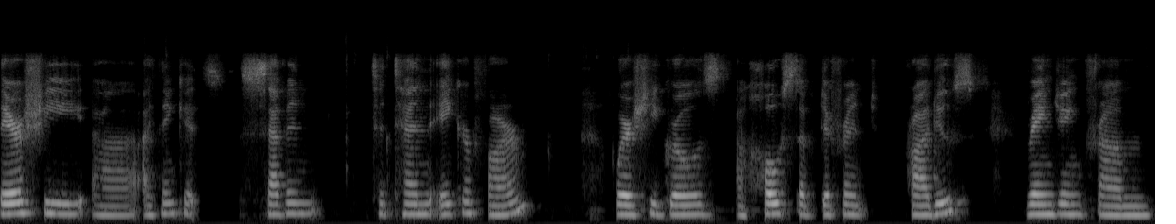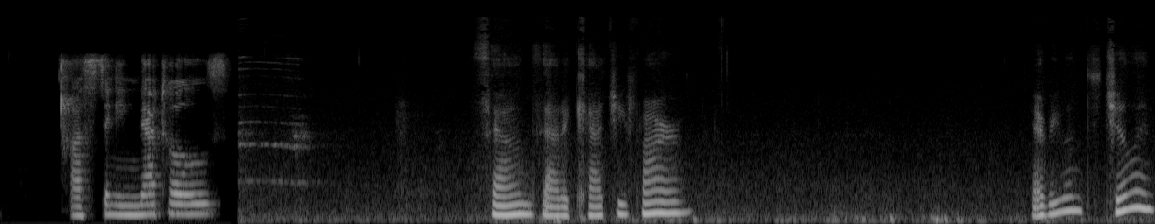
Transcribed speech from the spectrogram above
There she, uh, I think it's seven to 10 acre farm where she grows a host of different produce ranging from uh, stinging nettles. Sounds at Akachi farm. Everyone's chilling.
